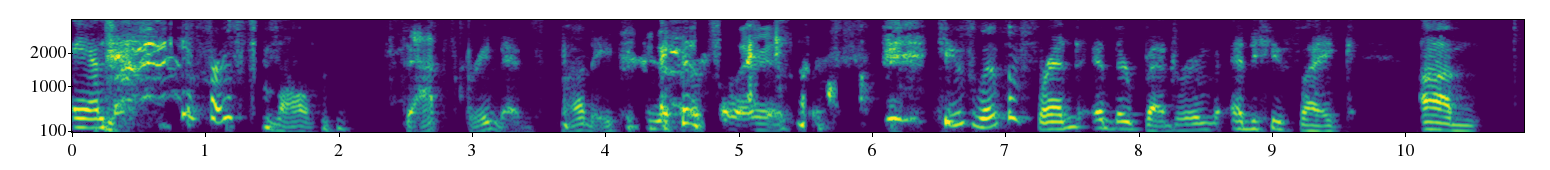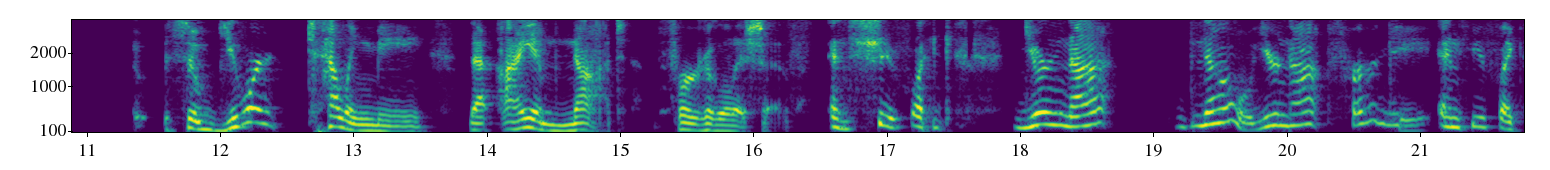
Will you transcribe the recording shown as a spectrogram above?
And first of all, that screen name's funny. That's hilarious. he's with a friend in their bedroom and he's like, um, so you are telling me that I am not Fergalicious. And she's like, You're not no, you're not Fergie. And he's like,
